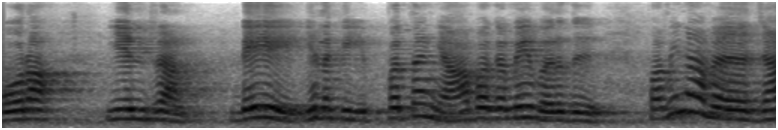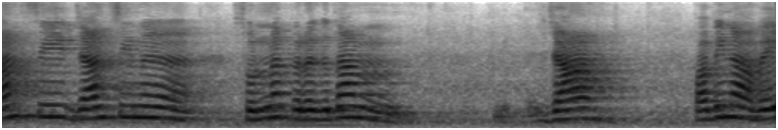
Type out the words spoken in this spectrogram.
போகிறான் என்றான். டேய் எனக்கு இப்போ தான் ஞாபகமே வருது. பவினாவை ஜான்சி ஜான்சின்னு சொன்ன பிறகுதான் ஜா பவினாவை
